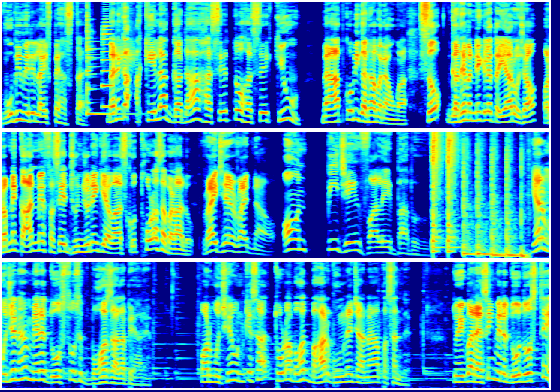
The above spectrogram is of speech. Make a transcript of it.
वो भी मेरी लाइफ पे हंसता है। मैंने कहा अकेला गधा हंसे तो हंसे क्यों? मैं आपको भी गधा बनाऊँगा। सो so, गधे बनने के लिए तैयार हो जाओ और अपने कान में फंसे झुंझुने की आवाज़ को थोड़ा सा बढ़ा लो। Right here right now on PJ वाले बाबू। यार मुझे ना मेरे दोस्तों से बहुत ज़्यादा प्यार है और मुझे उनके साथ थोड़ा बहुत बाहर घूमने जाना पसंद है। तो एक बार ऐसे ही मेरे दो दोस्त थे,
